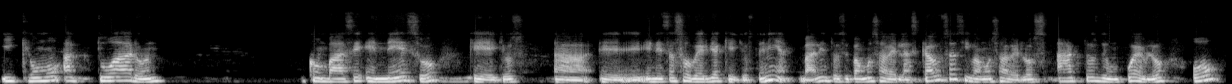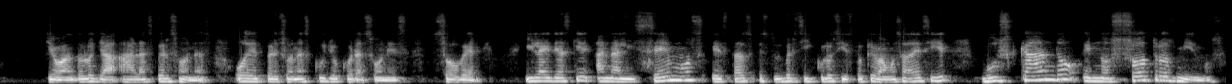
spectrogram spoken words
y cómo actuaron con base en eso que ellos eh, en esa soberbia que ellos tenían, ¿vale? Entonces vamos a ver las causas y vamos a ver los actos de un pueblo o llevándolo ya a las personas o de personas cuyo corazón es soberbio. Y la idea es que analicemos estos versículos y esto que vamos a decir, buscando en nosotros mismos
